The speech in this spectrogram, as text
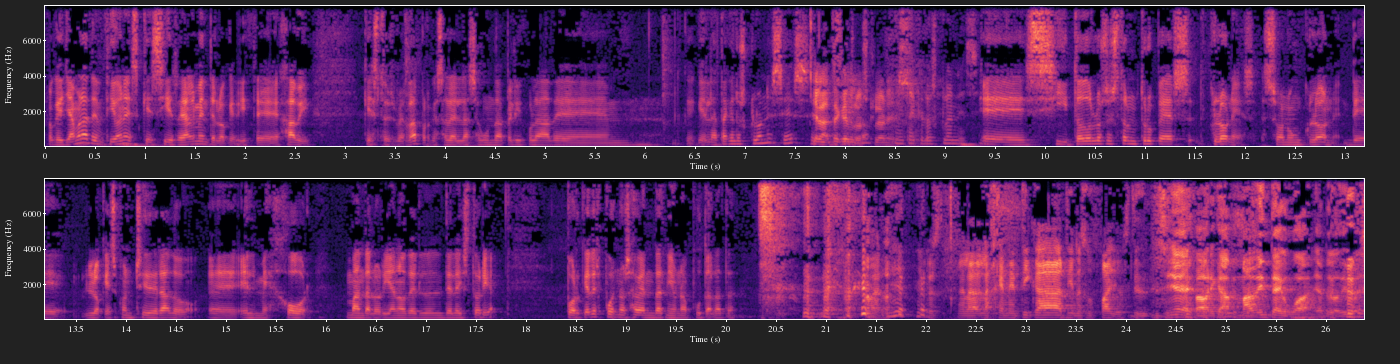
Lo que llama la atención es que si realmente lo que dice Javi, que esto es verdad, porque sale en la segunda película de... ¿El ataque de los clones es? El ataque de los clones. Nota que los clones. sí. Eh, si todos los Stormtroopers clones son un clon de lo que es considerado eh, el mejor mandaloriano de la historia, ¿por qué después no saben dar ni una puta lata? Bueno, pues la, la genética tiene sus fallos, tío. Diseño de fábrica, Made in Taiwan, ya te lo digo.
